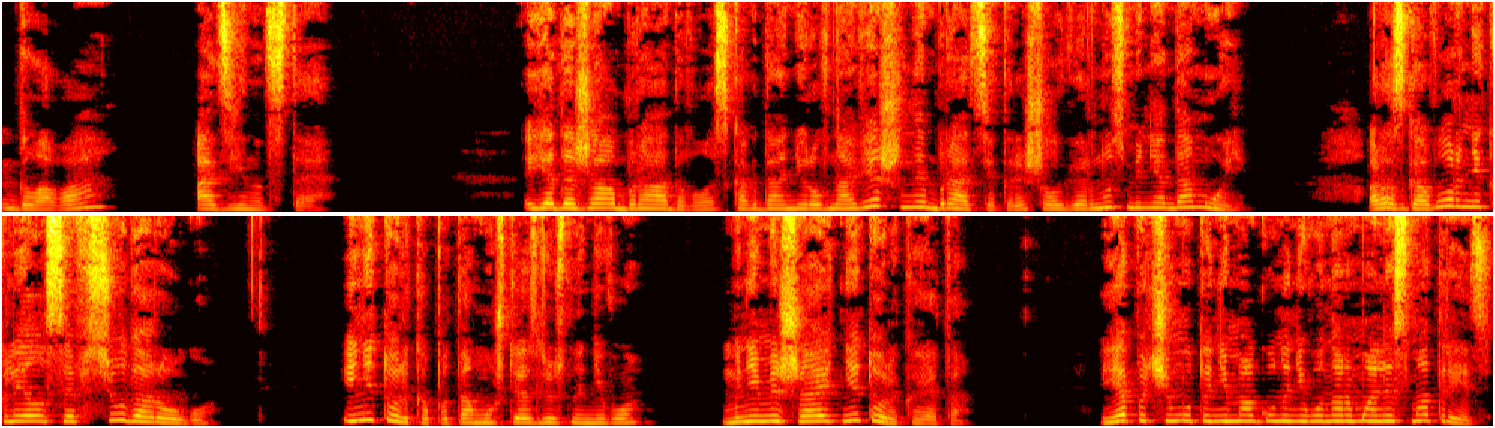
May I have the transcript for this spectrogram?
Глава одиннадцатая Я даже обрадовалась, когда неравновешенный братик решил вернуть меня домой. Разговор не клеился всю дорогу. И не только потому, что я злюсь на него. Мне мешает не только это. Я почему-то не могу на него нормально смотреть.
